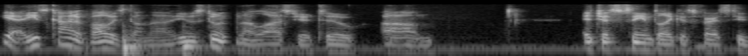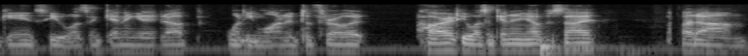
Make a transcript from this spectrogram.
Yeah, he's kind of always done that. He was doing that last year too. Um, it just seemed like his first two games he wasn't getting it up when he wanted to throw it hard. He wasn't getting it up his high. But um,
